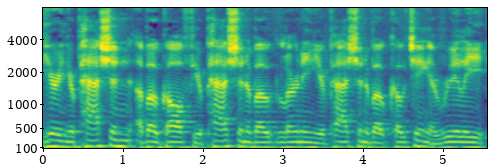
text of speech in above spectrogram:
hearing your passion about golf, your passion about learning, your passion about coaching. I really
